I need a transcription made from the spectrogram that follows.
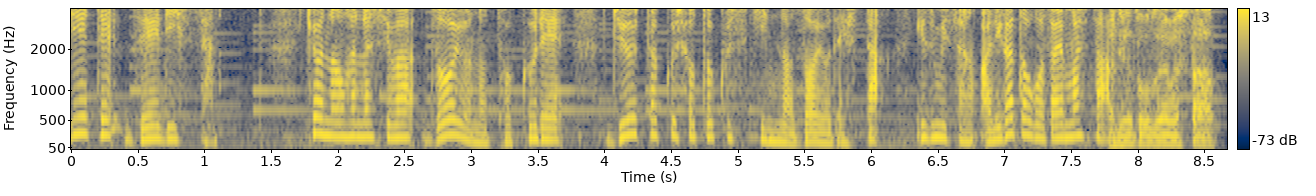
えて税理士さん。今日のお話は贈与の特例、住宅所得資金の贈与でした。泉さん、ありがとうございました。ありがとうございました。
